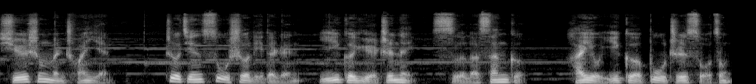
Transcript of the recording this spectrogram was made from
学生们传言，这间宿舍里的人一个月之内死了三个，还有一个不知所踪。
